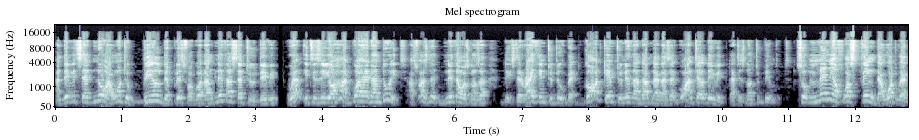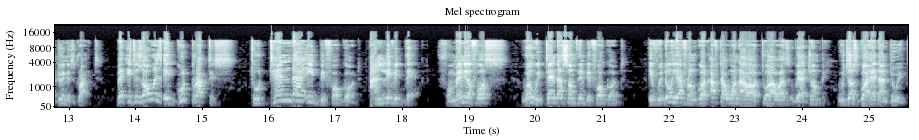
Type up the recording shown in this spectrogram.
And David said, No, I want to build a place for God. And Nathan said to David, Well, it is in your heart. Go ahead and do it. As far as Nathan was concerned, it's the right thing to do. But God came to Nathan that night and said, Go and tell David that is not to build it. So many of us think that what we are doing is right. But it is always a good practice to tender it before God and leave it there. For many of us, when we tender something before God, if we don't hear from God after one hour or two hours, we are jumping. We just go ahead and do it.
